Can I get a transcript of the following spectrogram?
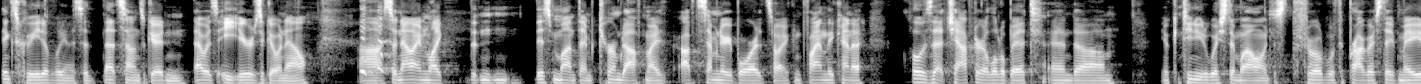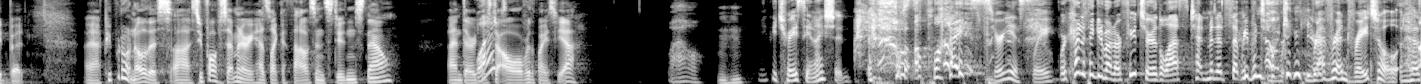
thinks creatively? And I said, that sounds good. And that was eight years ago now. Uh, so now I'm like this month I'm termed off my off the seminary board, so I can finally kind of close that chapter a little bit and um, you know continue to wish them well and just thrilled with the progress they've made. But uh, people don't know this. Uh, Sioux Falls Seminary has like a thousand students now, and they're just all over the place. Yeah. Wow. Maybe Tracy and I should apply. Seriously. We're kind of thinking about our future the last 10 minutes that we've been talking here. Reverend Rachel. It has,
